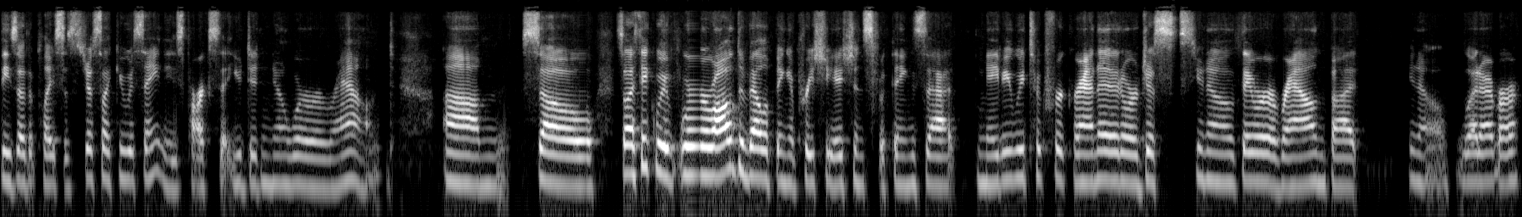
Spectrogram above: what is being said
these other places just like you were saying these parks that you didn't know were around um, so so i think we we're all developing appreciations for things that maybe we took for granted or just you know they were around but you know whatever.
